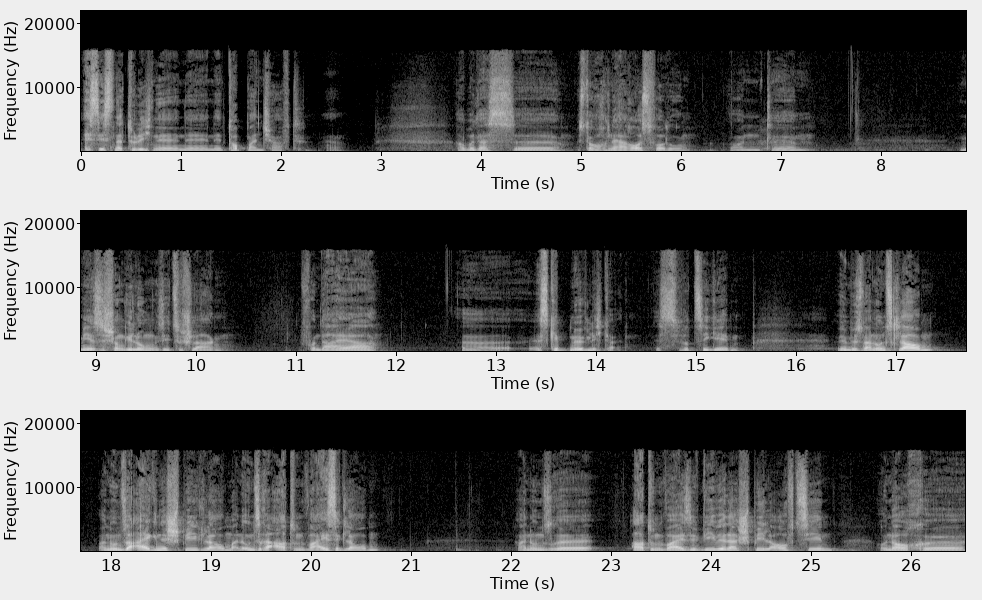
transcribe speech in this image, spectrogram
es ist natürlich eine, eine, eine Top-Mannschaft. Ja. Aber das äh, ist doch auch eine Herausforderung. Und ähm, mir ist es schon gelungen, sie zu schlagen. Von daher, äh, es gibt Möglichkeiten. Es wird sie geben. Wir müssen an uns glauben, an unser eigenes Spiel glauben, an unsere Art und Weise glauben, an unsere Art und Weise, wie wir das Spiel aufziehen und auch äh,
